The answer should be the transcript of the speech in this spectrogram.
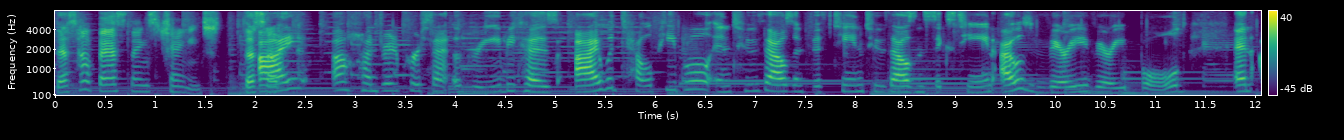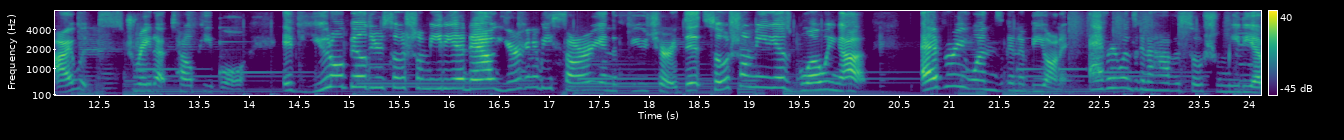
that's how fast things change. That's how- I a hundred percent agree because I would tell people in 2015, 2016, I was very, very bold, and I would straight up tell people if you don't build your social media now, you're going to be sorry in the future. That social media is blowing up everyone's going to be on it. Everyone's going to have a social media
